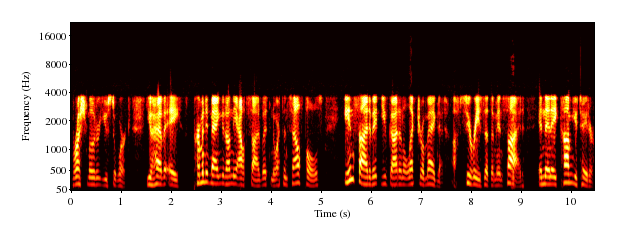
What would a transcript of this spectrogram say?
brush motor used to work. You have a permanent magnet on the outside with north and south poles. Inside of it, you've got an electromagnet, a series of them inside, and then a commutator,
